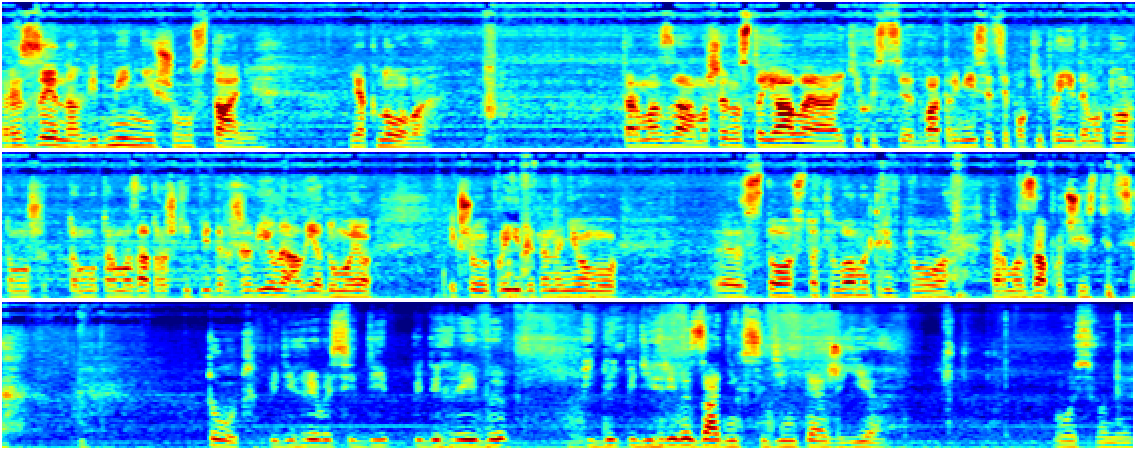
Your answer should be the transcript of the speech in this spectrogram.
Резина в відміннішому стані, як нова. Тормоза. Машина стояла якихось 2-3 місяці, поки приїде мотор, тому що тому тормоза трошки підржавіли, але я думаю, якщо ви приїдете на ньому е, 100-100 кілометрів, то тормоза прочистяться. Тут підігріви сиді, підігріви, під, підігріви задніх сидінь теж є. Ось вони.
